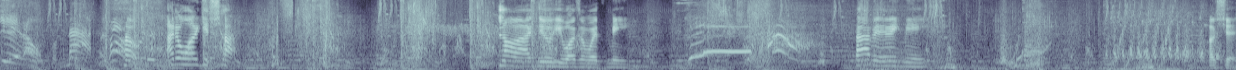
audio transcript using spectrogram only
Get off of my No, I don't want to get shot. No, I knew he wasn't with me. Stop hitting me. Oh shit.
